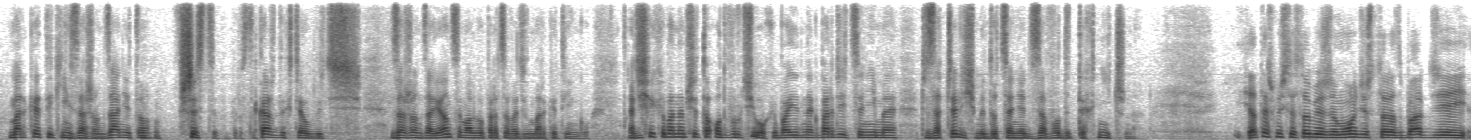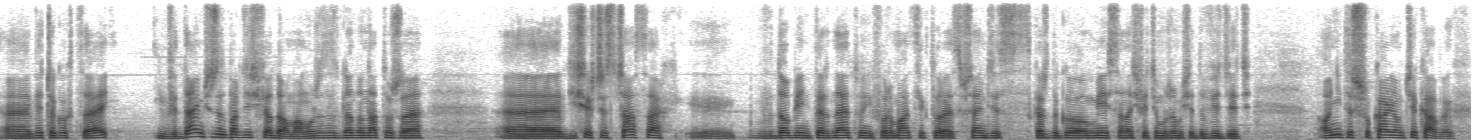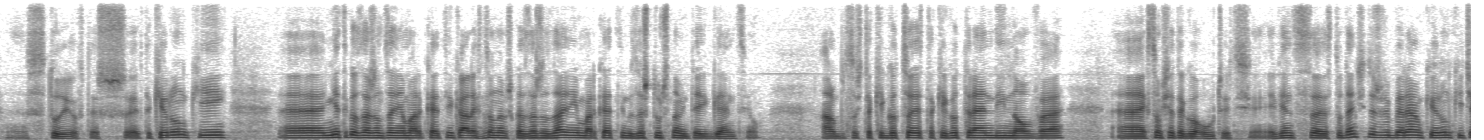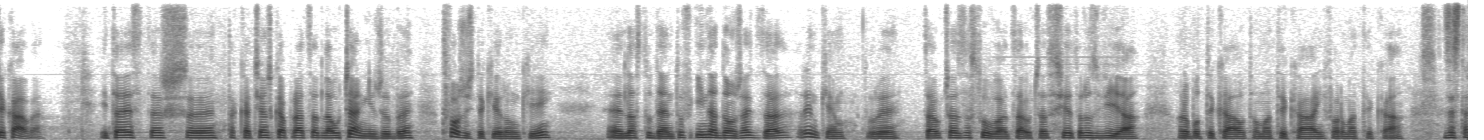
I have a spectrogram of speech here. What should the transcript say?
marketing i zarządzanie to wszyscy po prostu, każdy chciał być zarządzającym albo pracować w marketingu. A dzisiaj chyba nam się to odwróciło, chyba jednak bardziej cenimy, czy zaczęliśmy doceniać zawody techniczne. Ja też myślę sobie, że młodzież coraz bardziej e, wie, czego chce i wydaje mi się, że jest bardziej świadoma. Może ze względu na to, że e, w dzisiejszych czasach, e, w dobie internetu, informacji, która jest wszędzie, z każdego miejsca na świecie możemy się dowiedzieć. Oni też szukają ciekawych e, studiów, też e, te kierunki, e, nie tylko zarządzanie marketing, ale chcą Mhm. na przykład zarządzanie i marketing ze sztuczną inteligencją. Albo coś takiego, co jest takiego trendy, nowe, chcą się tego uczyć. Więc studenci też wybierają kierunki ciekawe. I to jest też taka ciężka praca dla uczelni, żeby tworzyć te kierunki dla studentów i nadążać za rynkiem, który cały czas zasuwa, cały czas się to rozwija. Robotyka, automatyka, informatyka,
